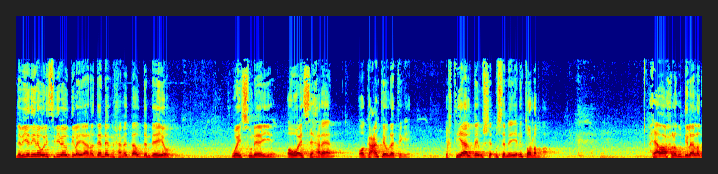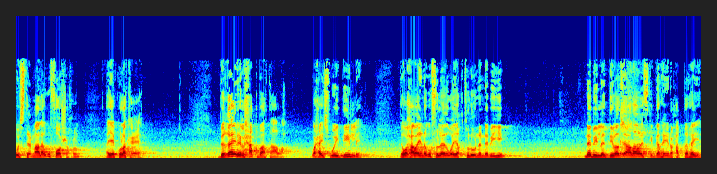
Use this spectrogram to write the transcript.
nebiyadiina weli sidii bay u dilayaanoo dee nebi maxamed baa u dambeeyo. Way suneeyeen oo way sixreen oo gacantay ula tegeen. Ikhtiyaal bay u sameeyeen intoo dhan ba. Wax lagu dile lagu isticmaalay ugu foosha xun ayay kula kaceen. Bikayri اlxaq baa taalla. Waxa isweydiin leh. De waxaaba inagu fileed wa yaqtuluuna nebiyiin nebi la dilo dee iska garhay inuu xaqdaraya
